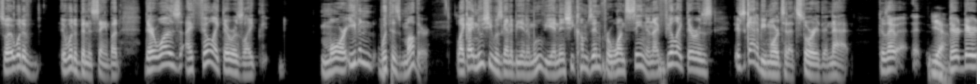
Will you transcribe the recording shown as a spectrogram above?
So it would have it would have been the same. But there was I feel like there was like more even with his mother. Like I knew she was going to be in a movie, and then she comes in for one scene, and I feel like there was there's got to be more to that story than that because I Yeah. their their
